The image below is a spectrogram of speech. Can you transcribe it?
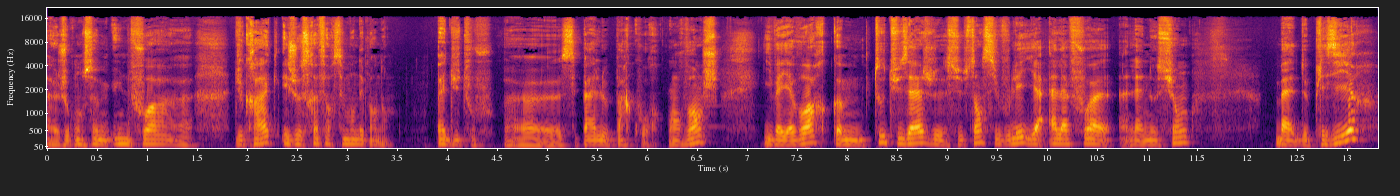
euh, je consomme une fois euh, du crack et je serai forcément dépendant. Pas du tout. Euh, c'est pas le parcours. En revanche, il va y avoir, comme tout usage de substance, si vous voulez, il y a à la fois la notion bah, de plaisir,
